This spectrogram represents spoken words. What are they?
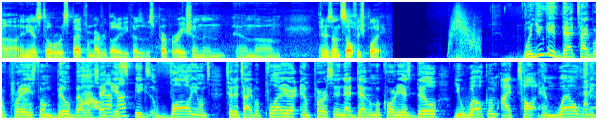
uh, and he has total respect from everybody because of his preparation and and um, and his unselfish play. When you get that type of praise from Bill Belichick, wow. uh -huh. it uh-huh. speaks volumes to the type of player and person that Devin McCourty is. Bill, you welcome. I taught him well when he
